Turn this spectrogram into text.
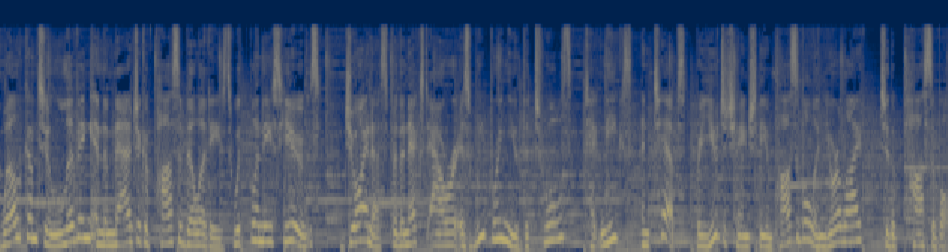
Welcome to Living in the Magic of Possibilities with Glenyce Hughes. Join us for the next hour as we bring you the tools, techniques, and tips for you to change the impossible in your life to the possible.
